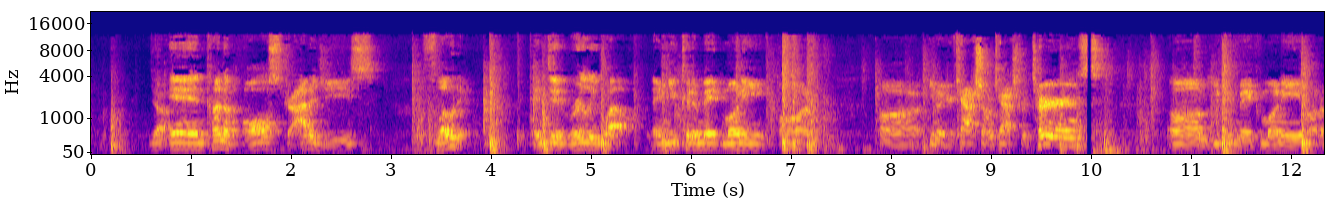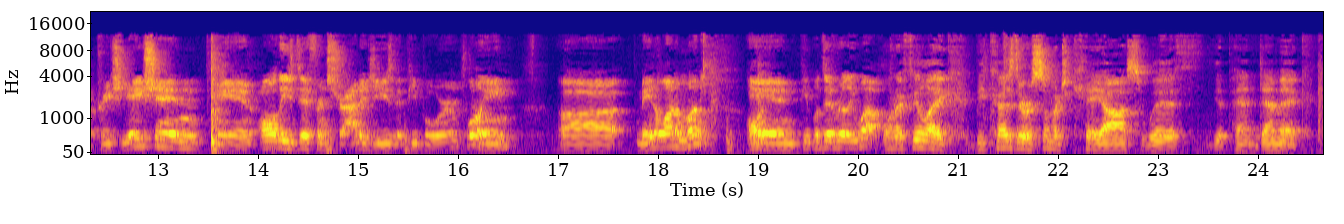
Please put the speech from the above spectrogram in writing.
Yeah. and kind of all strategies floated and did really well. And you could have made money on, uh, you know, your cash on cash returns. Um, you can make money on appreciation and all these different strategies that people were employing. Uh, made a lot of money All- and people did really well. Well, I feel like because there was so much chaos with the pandemic,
